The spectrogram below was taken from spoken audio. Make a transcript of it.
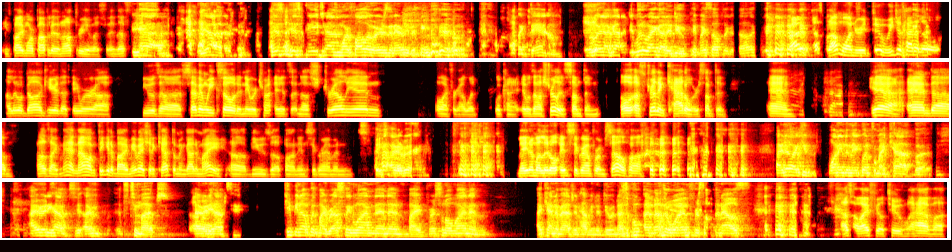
he's probably more popular than all three of us. And that's yeah, yeah. His his page has more followers and everything too. Like, damn. What do I got to do? What do I got to do? Paint myself like a dog? I- that's what I'm wondering too. We just had a little a little dog here that they were uh he was uh seven weeks old and they were trying it's an Australian oh I forgot what what kind it was an Australian something oh Australian cattle or something and yeah and um I was like man now I'm thinking about it maybe I should have kept them and gotten my uh views up on Instagram and Facebook. I, made him a little Instagram for himself huh I know I keep wanting to make one for my cat, but I already have. Two, I'm. It's too much. I already have two. Keeping up with my wrestling one and then my personal one, and I can't imagine having to do another another one for something else. That's how I feel too. I have uh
